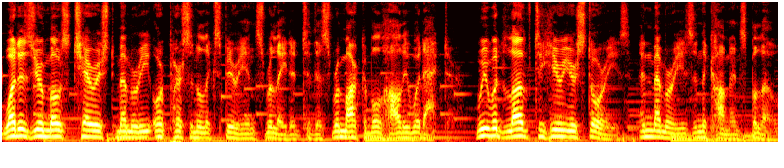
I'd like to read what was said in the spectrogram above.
What is your most cherished memory or personal experience related to this remarkable Hollywood actor? We would love to hear your stories and memories in the comments below.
